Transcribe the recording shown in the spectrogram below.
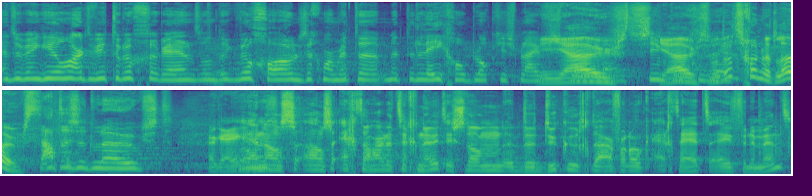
En toen ben ik heel hard weer teruggerend. Want ik wil gewoon zeg maar met de, met de Lego blokjes blijven spelen. Juist, Simpel juist. gezegd. Want dat is gewoon het leukst. Dat is het leukst. Oké, en als, als echte harde techneut is dan de DUCUG daarvoor ook echt het evenement?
